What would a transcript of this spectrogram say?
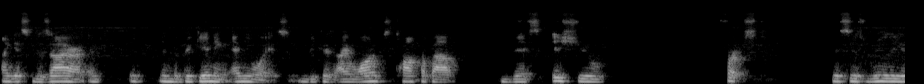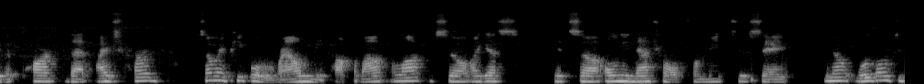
I guess, desire in, in the beginning anyways, because I wanted to talk about this issue first. This is really the part that I've heard so many people around me talk about a lot. So I guess it's uh, only natural for me to say, you know, we're going to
